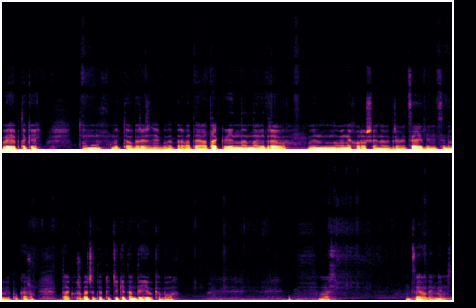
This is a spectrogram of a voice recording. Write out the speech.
вигиб такий. Тому будьте обережні, як будете рвати. А так він на- відрив, він, вони хороші на відрив. І дивіться, другий покажу. Також, бачите, тут тільки там, де гілка була. Ось. Це один мінус.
